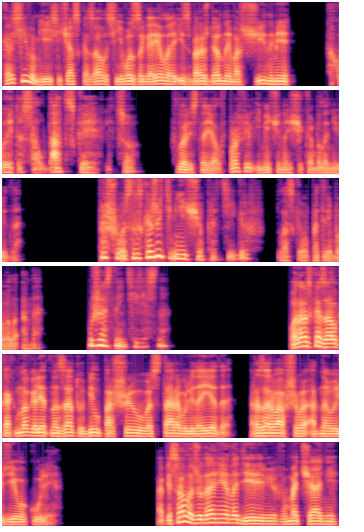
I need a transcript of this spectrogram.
Красивым ей сейчас казалось его загорелое, изборожденное морщинами, какое-то солдатское лицо. Флори стоял в профиль, и меченая щека была не видна. — Прошу вас, расскажите мне еще про тигров, — ласково потребовала она. — Ужасно интересно. Он рассказал, как много лет назад убил паршивого старого людоеда, разорвавшего одного из его кулей. Описал ожидания на дереве, в мочане,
